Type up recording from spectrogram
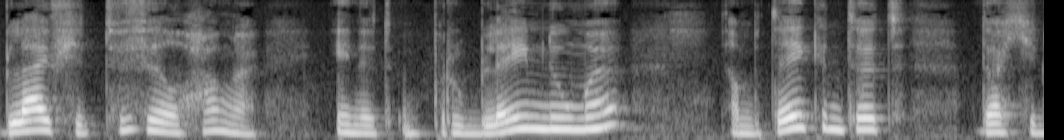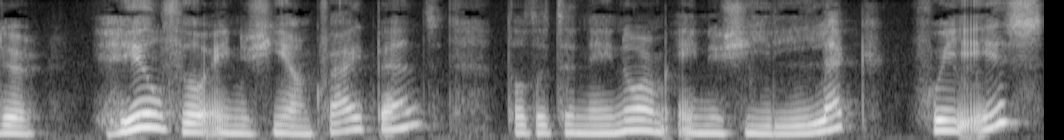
Blijf je te veel hangen in het een probleem noemen, dan betekent het dat je er heel veel energie aan kwijt bent, dat het een enorm energielek voor je is.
